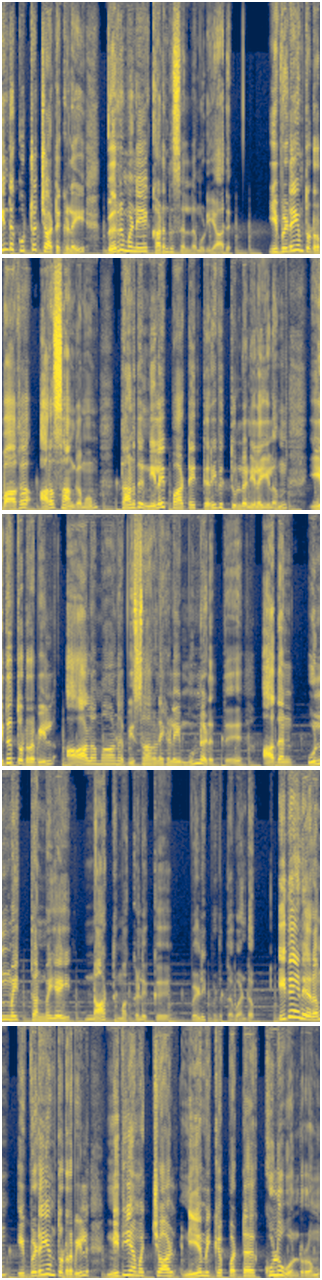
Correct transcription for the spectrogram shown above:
இந்த குற்றச்சாட்டுக்களை வெறுமனே கடந்து செல்ல முடியாது. இவ்விடயம் தொடர்பாக அரசாங்கமும் தனது நிலைப்பாட்டை தெரிவித்துள்ள நிலையிலும் இது தொடர்பில் ஆழமான விசாரணைகளை முன்னெடுத்து அதன் உண்மைத்தன்மையை நாட்டு மக்களுக்கு வெளிப்படுத்த வேண்டும். இதே நேரம் இவ்விடயம் தொடர்பில் நிதியமைச்சால் நியமிக்கப்பட்ட குழு ஒன்றும்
